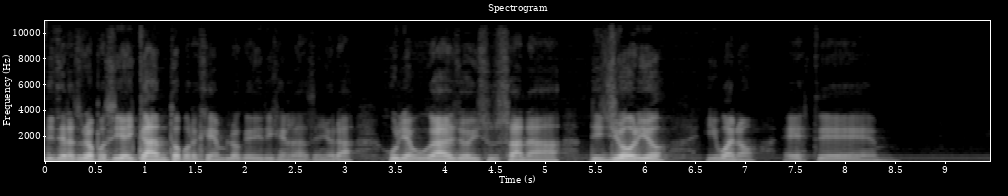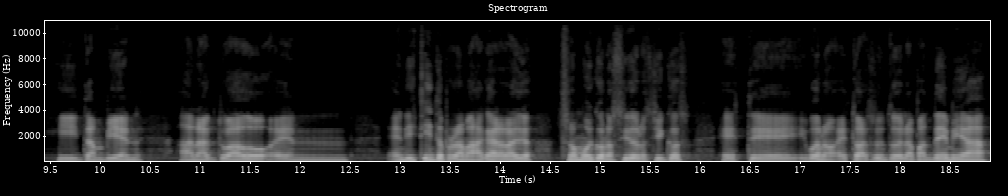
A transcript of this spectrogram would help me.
literatura, poesía y canto, por ejemplo, que dirigen la señora Julia Bugallo y Susana Di Giorgio. Y bueno, este y también han actuado en, en distintos programas acá de la radio. Son muy conocidos los chicos. Este, y bueno, esto asunto de la pandemia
